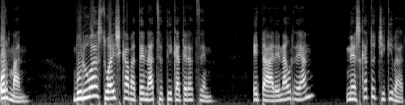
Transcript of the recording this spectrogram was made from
Horman, burua zuaiska baten atzetik ateratzen, eta haren aurrean, neskato txiki bat,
